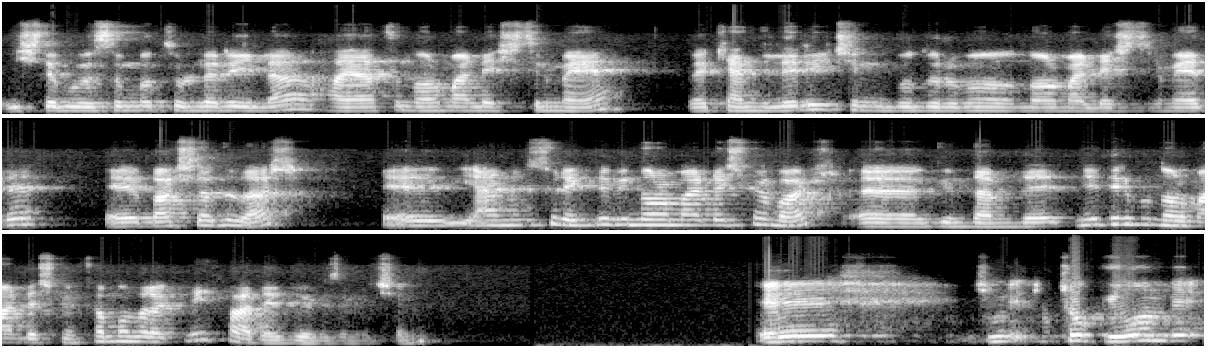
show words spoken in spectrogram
işte bu ısınma turlarıyla hayatı normalleştirmeye ve kendileri için bu durumu normalleştirmeye de e, başladılar. E, yani sürekli bir normalleşme var e, gündemde. Nedir bu normalleşme? Tam olarak ne ifade ediyor bizim için? Ee, şimdi çok yoğun bir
